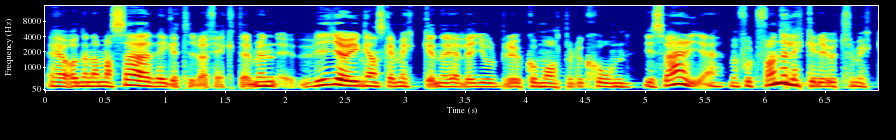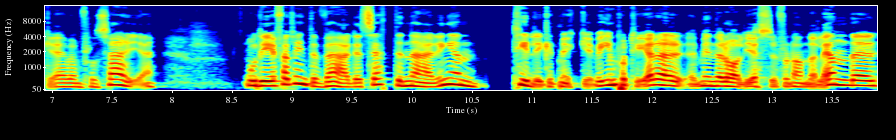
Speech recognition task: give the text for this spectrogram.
Eh, och den har massa negativa effekter. Men vi gör ju ganska mycket när det gäller jordbruk och matproduktion i Sverige. Men fortfarande läcker det ut för mycket även från Sverige. Och det är för att vi inte värdesätter näringen tillräckligt mycket. Vi importerar mineralgödsel från andra länder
